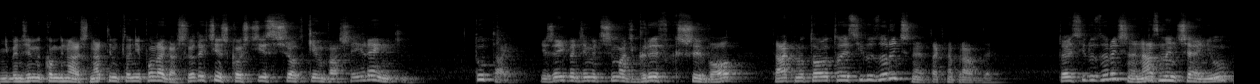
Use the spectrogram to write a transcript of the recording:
Nie będziemy kombinować. Na tym to nie polega. Środek ciężkości jest środkiem waszej ręki. Tutaj jeżeli będziemy trzymać gryf krzywo, tak, no to, to jest iluzoryczne tak naprawdę. To jest iluzoryczne. Na zmęczeniu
